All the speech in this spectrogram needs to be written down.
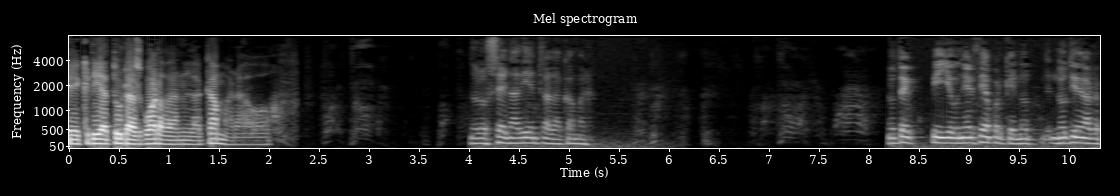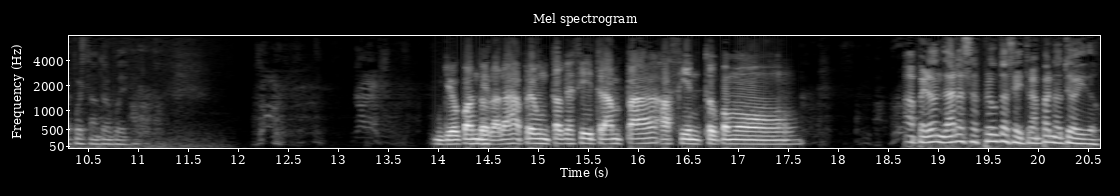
qué criaturas guardan en la cámara o... No lo sé, nadie entra a la cámara. No te pillo inercia porque no, no tiene la respuesta, no te lo puedo decir. Yo cuando Lara ha preguntado que si hay trampa, asiento como... Ah, perdón, Lara, esas preguntas hay trampas, no te he oído.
